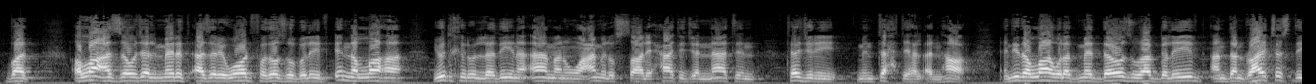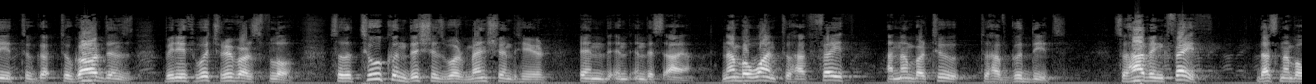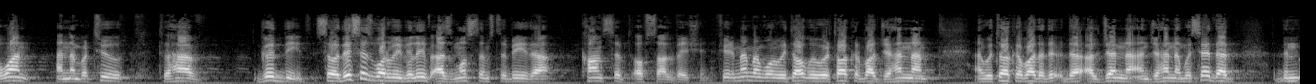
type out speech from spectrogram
But Allah Azza wa Jal made it as a reward for those who believe. إِنَّ اللَّهَ يُدْخِلُ الَّذِينَ آمَنوا وَعَمِلُوا الصَّالِحَاتِ جَنَّاتٍ تَجْرِي مِنْ تَحْتِهَا الْأَنْهَارِ Indeed, Allah will admit those who have believed and done righteous deeds to, to gardens beneath which rivers flow. So the two conditions were mentioned here in, in, in this ayah. Number one, to have faith, and number two, to have good deeds. So having faith, that's number one, and number two, to have good deeds. So this is what we believe as Muslims to be the concept of salvation. If you remember when we talk, we were talking about Jahannam, and we talk about the, the Al-Jannah and Jahannam, we said that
